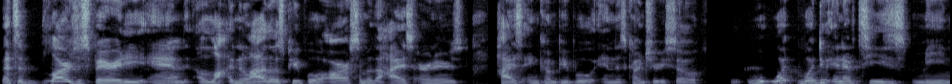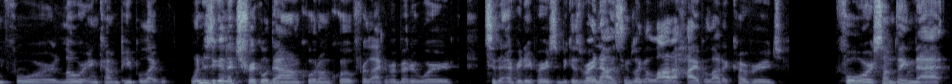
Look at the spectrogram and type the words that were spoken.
That's a large disparity, and a lot and a lot of those people are some of the highest earners, highest income people in this country. So, what what do NFTs mean for lower income people? Like, when is it going to trickle down, quote unquote, for lack of a better word, to the everyday person? Because right now it seems like a lot of hype, a lot of coverage for something that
